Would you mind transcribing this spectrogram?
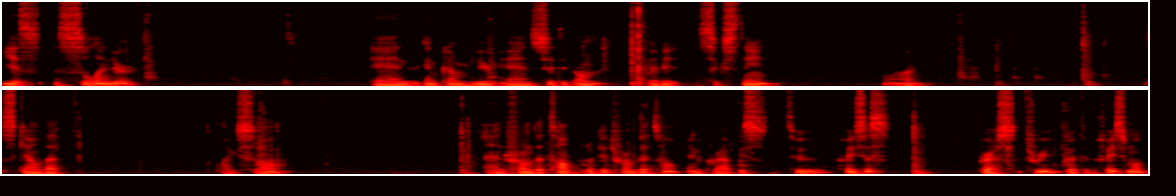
yes a cylinder and we can come here and set it on maybe 16 Alright. Scale that like so. And from the top, look at from the top and grab these two faces. Press 3, go to the face mode,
